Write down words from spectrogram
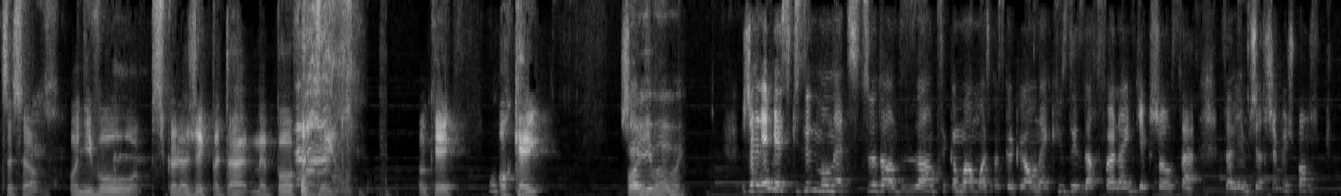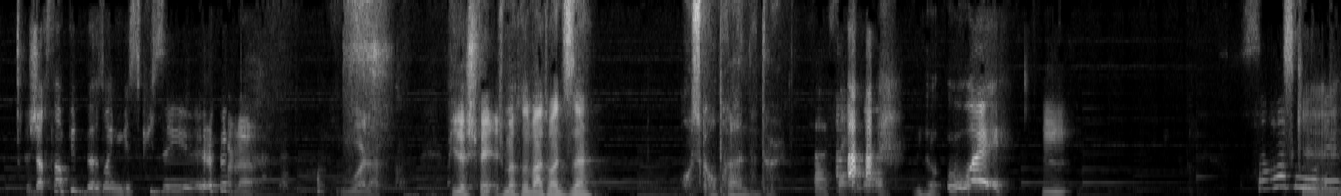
c'est ça. Au niveau psychologique, peut-être, mais pas physique. OK? OK. Oui, oui, oui. J'allais m'excuser de mon attitude en disant, tu sais, comment moi, c'est parce que quand on accuse des orphelins de quelque chose, ça, ça vient me chercher, mais je pense que je ressens plus de besoin de m'excuser. Voilà. Voilà. Puis là, je, fais, je me retourne vers toi en disant On se comprend, nous deux. Ah, c'est Ouais. Hmm. Ça Qu'est-ce va, que- mon gars?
